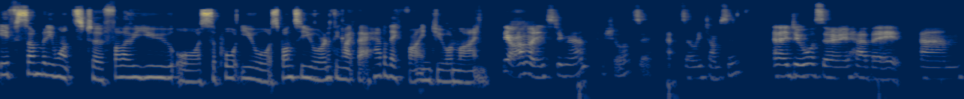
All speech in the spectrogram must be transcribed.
If somebody wants to follow you or support you or sponsor you or anything like that, how do they find you online? Yeah, I'm on Instagram for sure. So at Zoe Thomson. And I do also have a um,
